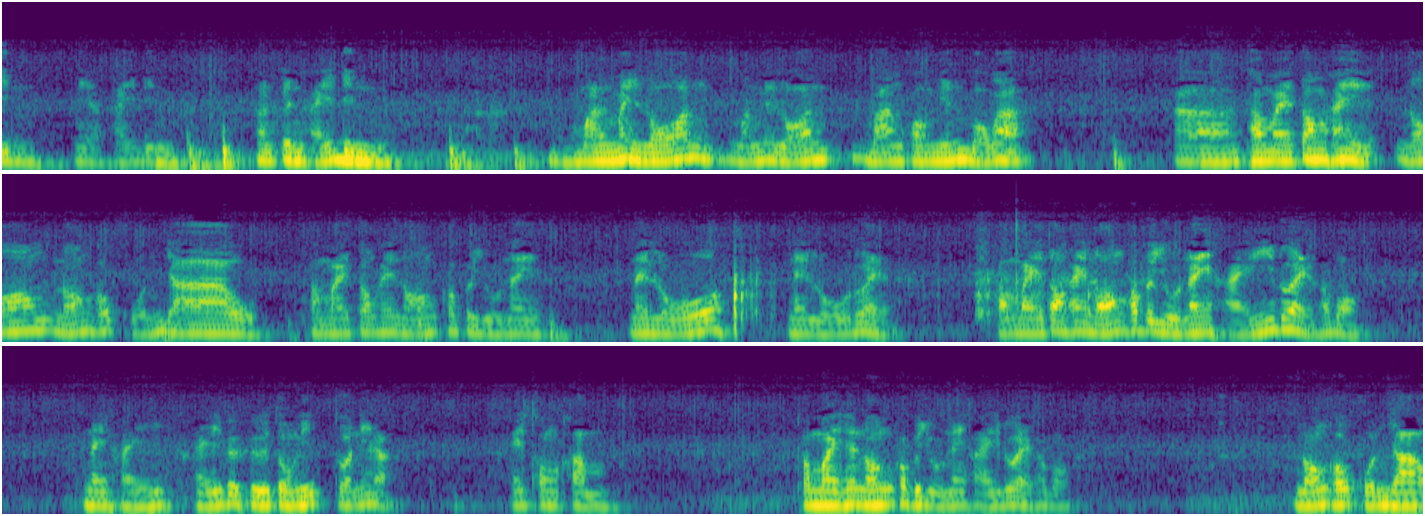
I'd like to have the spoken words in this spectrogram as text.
ดิน เนี่ยไหดิน มันเป็นไหดิน มันไม่ร้อนมันไม่ร้อนบางคอมเมนต์บอกว่าอ่าทำไมต้องให้น้องน้องเขาขนยาวทำไมต้องให้น้องเข้าไปอยู่ในในโหลในโหลด้วยทำไมต้องให้น้องเข้าไปอยู่ในไหด้วยเขาบอก ในไหไหก็คือตรงนี้ตัวนี้แหละไหทองคำทำไมให้น้องเข้าไปอยู่ในไหด้วยเขาบอก น้องเขาขนยาว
